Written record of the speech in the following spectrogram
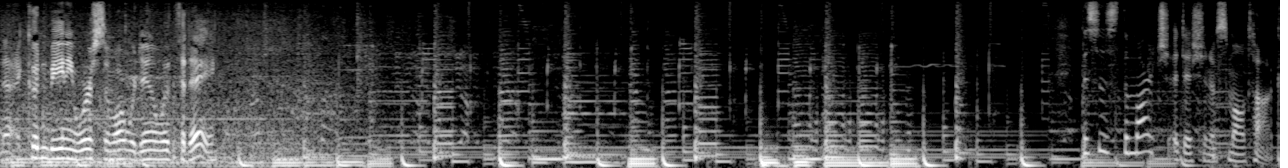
Yeah, it couldn't be any worse than what we're dealing with today. This is the March edition of Small Talk.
